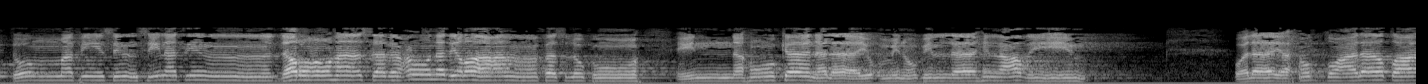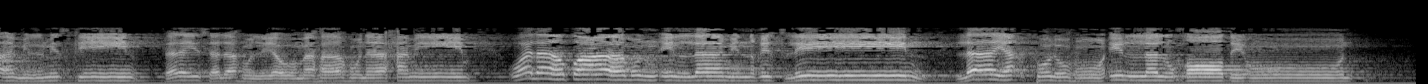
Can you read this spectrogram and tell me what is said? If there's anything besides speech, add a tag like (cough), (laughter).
ثم في سلسلة ذرعها سبعون ذراعا فاسلكوه إنه كان لا يؤمن بالله العظيم. ولا يحض على طعام المسكين فليس له اليوم هاهنا حميم. ولا طعام إلا من غسلين لا يأكله إلا الخاطئون.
